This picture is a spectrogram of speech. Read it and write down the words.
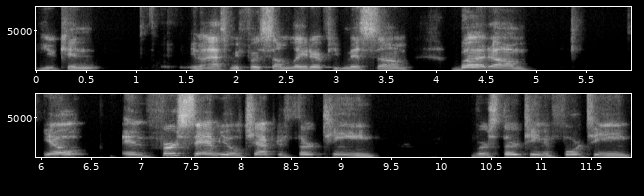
you can, you know, ask me for some later if you miss some. But, um, you know, in First Samuel chapter 13, verse 13 and 14,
